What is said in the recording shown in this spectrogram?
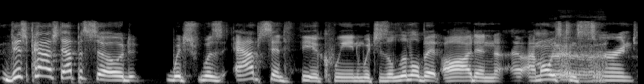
this past episode which was absent Thea Queen, which is a little bit odd, and I'm always concerned.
